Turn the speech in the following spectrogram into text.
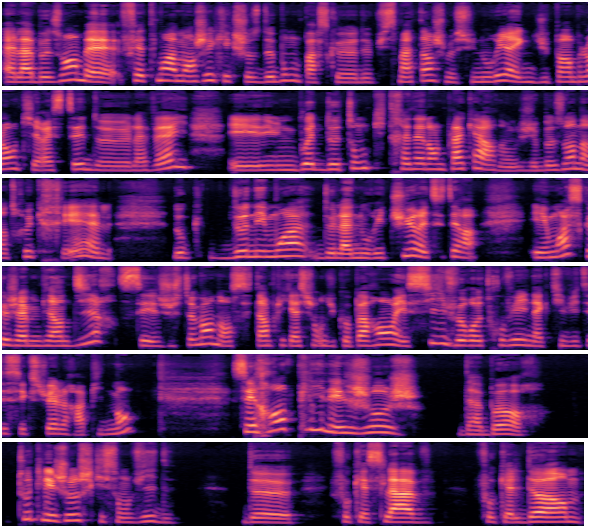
elle a besoin, bah, faites-moi manger quelque chose de bon parce que depuis ce matin je me suis nourrie avec du pain blanc qui restait de la veille et une boîte de thon qui traînait dans le placard, donc j'ai besoin d'un truc réel. Donc donnez-moi de la nourriture, etc. Et moi ce que j'aime bien dire, c'est justement dans cette implication du coparent et s'il veut retrouver une activité sexuelle rapidement, c'est remplir les jauges d'abord toutes les jauges qui sont vides de faut qu'elle se lave, faut qu'elle dorme,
